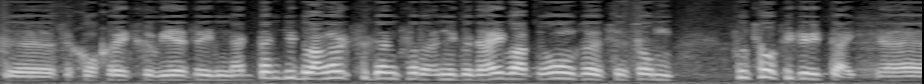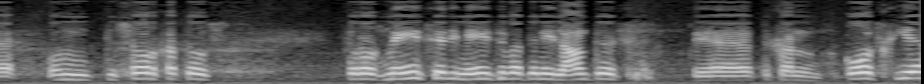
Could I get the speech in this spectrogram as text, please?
se se kongres gewees en ek dink die belangrikste ding vir in die bedryf wat ons is is om voedselsekuriteit uh om te sorg dat ons vir ons mense, die mense wat in die land is, uh, te kan kos gee,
